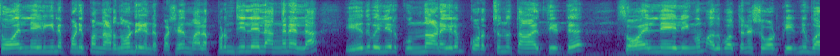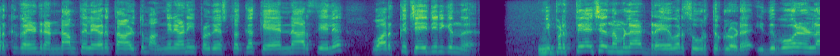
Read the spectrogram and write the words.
സോയിൽ നെയിലിങ്ങിന്റെ പണി ഇപ്പം നടന്നുകൊണ്ടിരിക്കുന്നത്. പക്ഷേ മലപ്പുറം ജില്ലയിൽ അങ്ങനെയല്ല. ഏത് വലിയൊരു കുന്നാണെങ്കിലും കുറച്ചൊന്ന് താഴ്ത്തിയിട്ട് സോയിൽ നെയിലിങ്ങും അതുപോലെ തന്നെ ഷോർട്ട് ക്രീറ്റിനും വർക്ക് കഴിഞ്ഞിട്ട് രണ്ടാമത്തെ ലെയർ താഴ്ത്തും. അങ്ങനെയാണ് ഈ പ്രദേശത്തൊക്കെ കെ എൻ ആർ സിയിൽ വർക്ക് ചെയ്തിരിക്കുന്നത്. ഇനി പ്രത്യേകിച്ച് നമ്മളെ ഡ്രൈവർ സുഹൃത്തുക്കളോട് ഇതുപോലുള്ള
